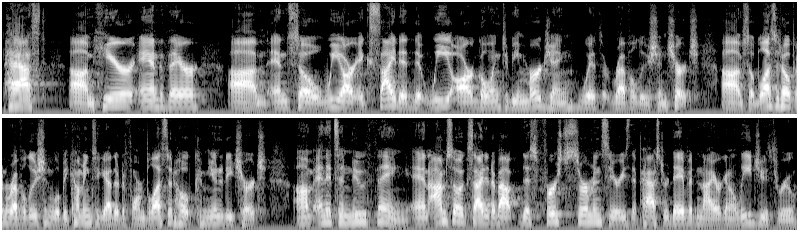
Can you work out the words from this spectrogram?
passed um, here and there. Um, and so we are excited that we are going to be merging with Revolution Church. Uh, so Blessed Hope and Revolution will be coming together to form Blessed Hope Community Church. Um, and it's a new thing. And I'm so excited about this first sermon series that Pastor David and I are going to lead you through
